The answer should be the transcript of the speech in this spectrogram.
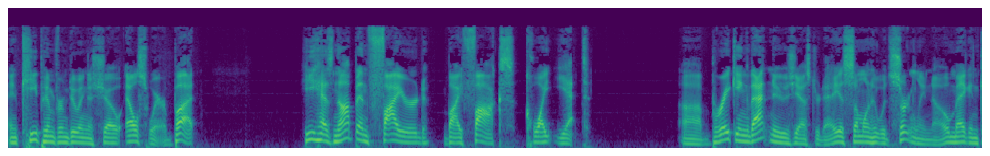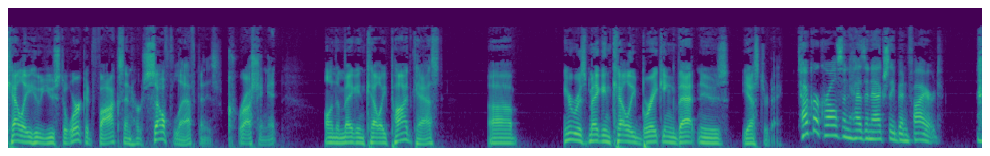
and keep him from doing a show elsewhere. But he has not been fired by Fox quite yet. Uh, breaking that news yesterday is someone who would certainly know, Megyn Kelly, who used to work at Fox and herself left and is crushing it on the Megyn Kelly podcast. Uh, here was Megyn Kelly breaking that news yesterday. Tucker Carlson hasn't actually been fired.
